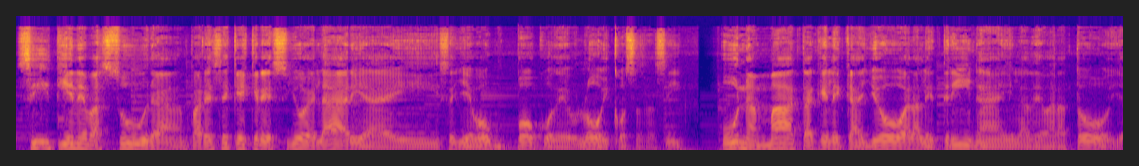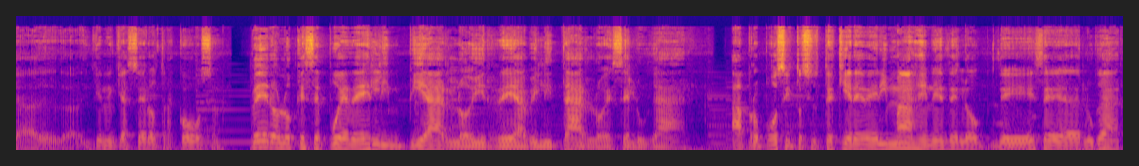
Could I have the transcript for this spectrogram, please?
Sí tiene basura, parece que creció el área y se llevó un poco de olor y cosas así. Una mata que le cayó a la letrina y la desbarató, ya tienen que hacer otra cosa pero lo que se puede es limpiarlo y rehabilitarlo ese lugar. A propósito, si usted quiere ver imágenes de, lo, de ese lugar,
